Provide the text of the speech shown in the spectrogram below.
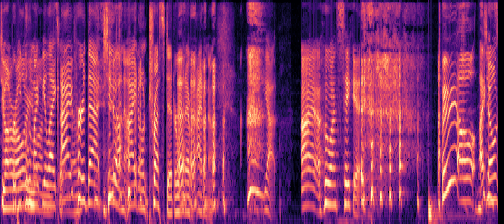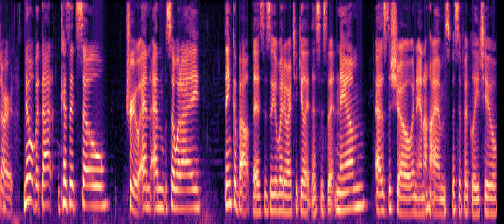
Do you want to for roll? people who might be like start i've now? heard that too and i don't trust it or whatever i don't know yeah I, who wants to take it? Maybe I'll I can Don't- start. No, but that because it's so true. And and so what I think about this is a good way to articulate this is that NAMM as the show in Anaheim specifically too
